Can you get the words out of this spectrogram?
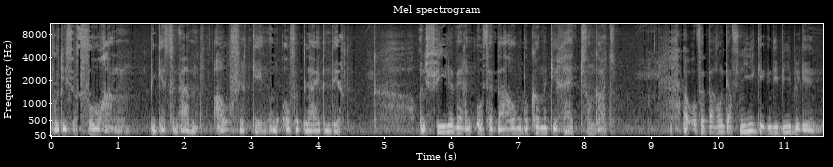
wo dieser Vorrang, wie gestern Abend, auf wird gehen und offen bleiben wird. Und viele werden Offenbarung bekommen direkt von Gott. Aber Offenbarung darf nie gegen die Bibel gehen.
